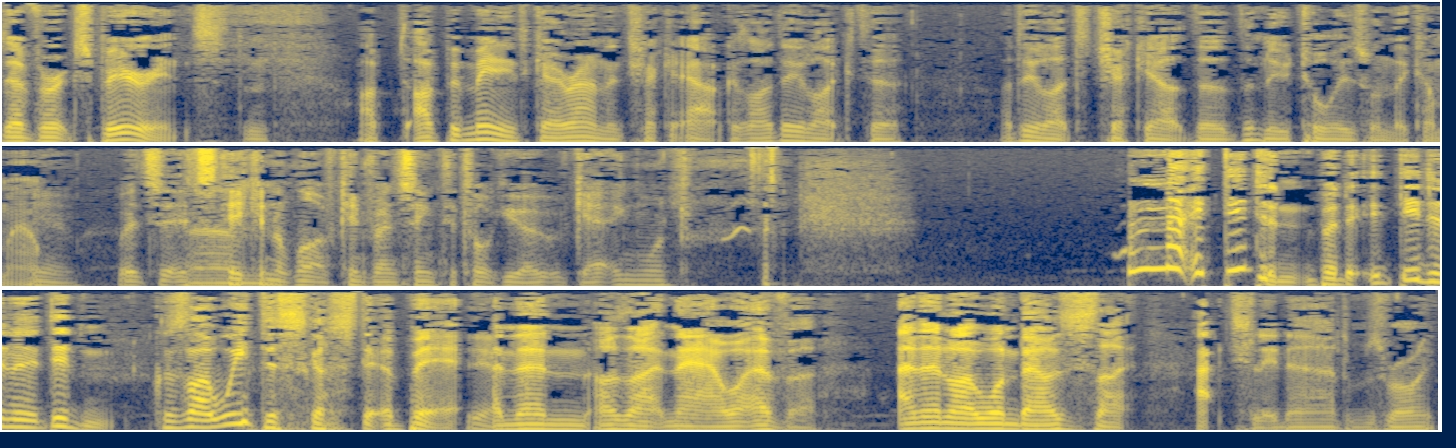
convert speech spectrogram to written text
ever experienced, and I've I've been meaning to go around and check it out because I do like to. I do like to check out the, the new toys when they come out. Yeah. But It's, it's Um, taken a lot of convincing to talk you out of getting one. No, it didn't, but it did and it didn't. Because, like, we discussed it a bit, Yeah. and then I was like, nah, whatever. And then, like, one day I was just like, actually, no, Adam's right.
